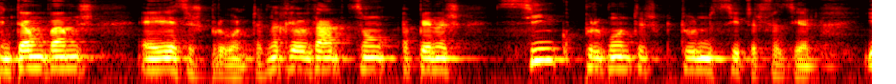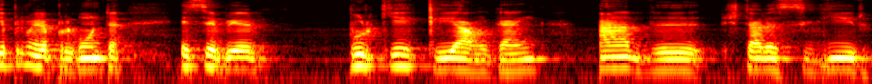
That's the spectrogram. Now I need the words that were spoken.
Então vamos a essas perguntas. Na realidade, são apenas cinco perguntas que tu necessitas fazer. E a primeira pergunta é saber porquê que alguém há de estar a seguir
